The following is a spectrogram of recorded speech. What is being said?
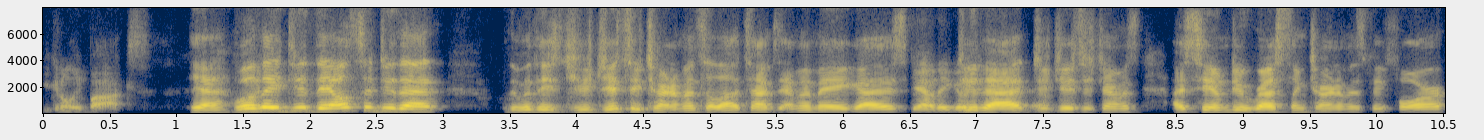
you can only box. Yeah. Well, they do. They also do that with these jujitsu tournaments. A lot of times, MMA guys Yeah, they go do that. yeah. Jujitsu tournaments. I see them do wrestling tournaments before.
